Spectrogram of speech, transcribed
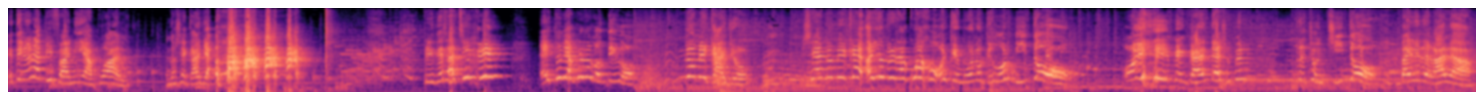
He tenido una epifanía, ¿cuál? No se calla Princesa Chicle Estoy de acuerdo contigo No me callo O sea, no me callo ¡Hay un renacuajo! ¡Ay, qué mono, qué gordito! ¡Ay, me encanta! Súper rechonchito Baile de gala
